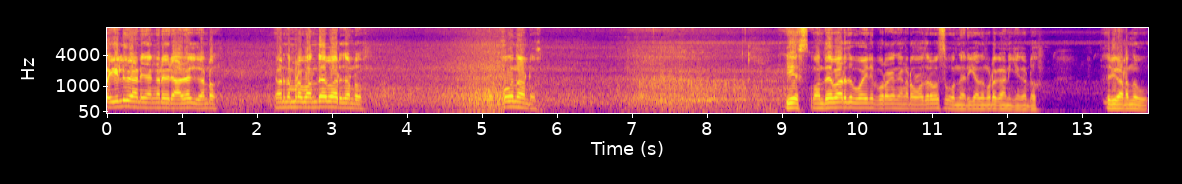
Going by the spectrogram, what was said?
റെയിൽവേ ആണ് ഞങ്ങളുടെ ഒരു അഴക് കണ്ടോ? കാരണം നമ്മുടെ വന്ദേ ഭാരത് കണ്ടോ? പോകുന്നുണ്ടോ യെസ് വന്ദേ ഭാരത് പോയതിന് പുറകെ ഞങ്ങളുടെ ഓദർ ബസ് പോകുന്നതായിരിക്കും അതും കൂടെ കാണിക്കാം കേട്ടോ. ഇതിൽ കടന്നു പോകും.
